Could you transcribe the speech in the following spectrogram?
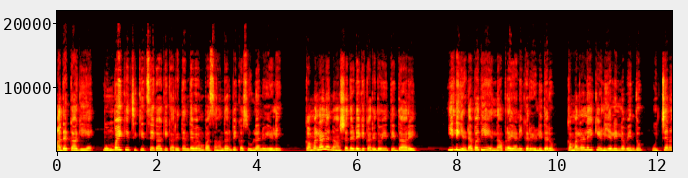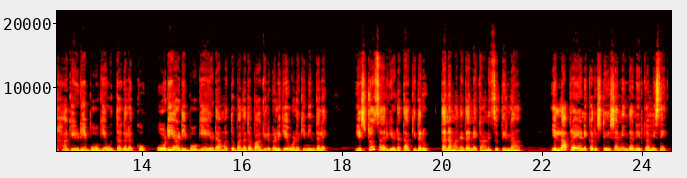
ಅದಕ್ಕಾಗಿಯೇ ಮುಂಬೈಗೆ ಚಿಕಿತ್ಸೆಗಾಗಿ ಕರೆತಂದೆವೆಂಬ ಸಾಂದರ್ಭಿಕ ಸುಳ್ಳನ್ನು ಹೇಳಿ ಕಮಲಾಳ ನಾಶದೆಡೆಗೆ ಕರೆದೊಯ್ಯುತ್ತಿದ್ದಾರೆ. ಇಲ್ಲಿ ಎಡಬದಿಯ ಎಲ್ಲಾ ಪ್ರಯಾಣಿಕರು ಇಳಿದರೂ ಕಮಲಾಳಕ್ಕೆ ಇಳಿಯಲಿಲ್ಲವೆಂದು ಹುಚ್ಚನ ಹಾಗೆ ಇಡೀ ಬೋಗಿಯ ಉದ್ದಗಲಕ್ಕೂ ಓಡಿಯಾಡಿ ಬೋಗಿಯ ಎಡ ಮತ್ತು ಬಲದ ಬಾಗಿಲುಗಳಿಗೆ ಒಳಗಿನಿಂದಲೇ ಎಷ್ಟೋ ಸಾರಿ ಎಡತಾಕಿದರೂ ತನ್ನ ಮನೆದನ್ನೇ ಕಾಣಿಸುತ್ತಿಲ್ಲ. ಎಲ್ಲಾ ಪ್ರಯಾಣಿಕರು ಸ್ಟೇಷನ್ನಿಂದ ನಿರ್ಗಮಿಸಿ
